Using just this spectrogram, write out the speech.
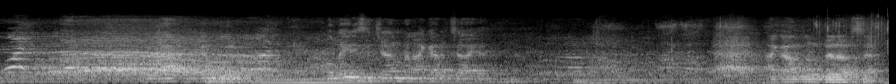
What? Black and blue. Well, ladies and gentlemen, I got to tell you, I got a little bit upset.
